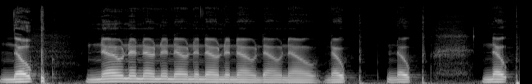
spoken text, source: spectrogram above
Nope. No, no, no, no, no, no, no, no, no, no, no, nope, nope, nope.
